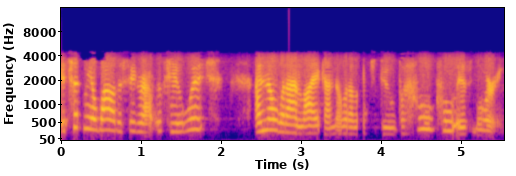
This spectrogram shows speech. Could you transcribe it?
it took me a while to figure out. Okay, what I know what I like, I know what I like to do, but who who is Lorie?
